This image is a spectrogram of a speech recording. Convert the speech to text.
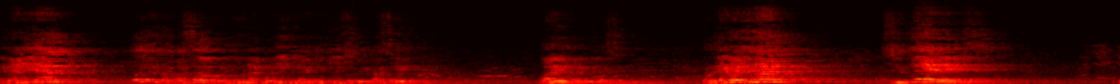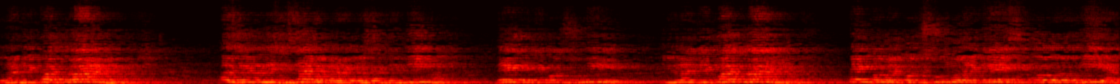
En realidad, todo esto ha pasado porque hubo una política que quiso que pase esto. No hay otra explicación. Porque en realidad, si ustedes durante cuatro años hacen lo necesario para que los argentinos dejen de consumir y durante cuatro años ven como el consumo decrece todos los días,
